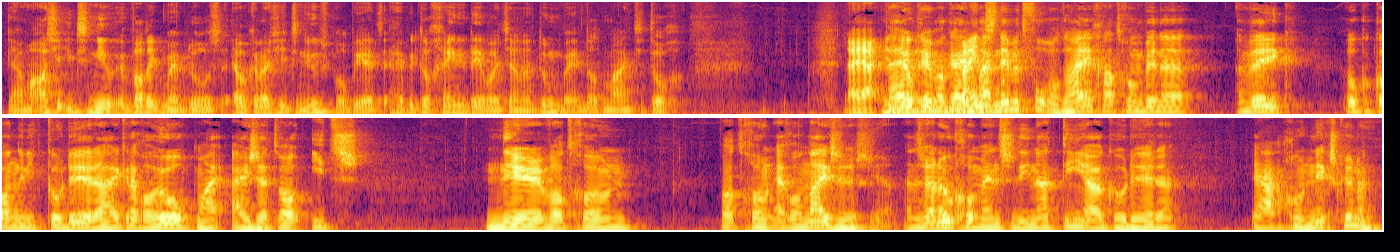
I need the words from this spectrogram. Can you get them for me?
Ja, maar als je iets nieuws... Wat ik mee bedoel is, elke keer als je iets nieuws probeert, heb je toch geen idee wat je aan het doen bent. Dat maakt je toch... Nou ja, in- Nee, oké, maar kijk, mijn maar neem het voorbeeld. Hij gaat gewoon binnen een week, ook al kan hij niet coderen, hij krijgt wel hulp, maar hij zet wel iets neer wat gewoon, wat gewoon echt wel nice is. Ja. En er zijn ook gewoon mensen die na tien jaar coderen, ja, gewoon niks kunnen.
